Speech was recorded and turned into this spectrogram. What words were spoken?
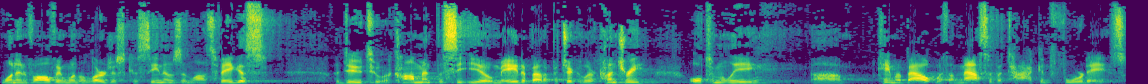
One involving one of the largest casinos in Las Vegas, due to a comment the CEO made about a particular country, ultimately uh, came about with a massive attack in four days.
